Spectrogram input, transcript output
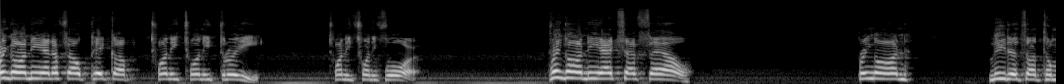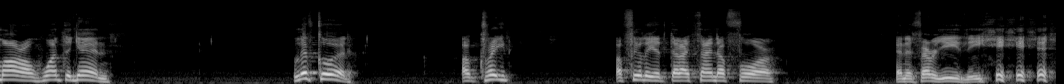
Bring on the NFL pickup 2023, 2024. Bring on the XFL. Bring on leaders of tomorrow once again. Live Good, a great affiliate that I signed up for, and it's very easy.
